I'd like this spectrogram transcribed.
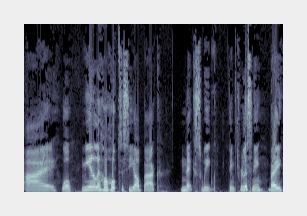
I well, me and Alejo hope to see y'all back next week. Thanks for listening. Bye.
